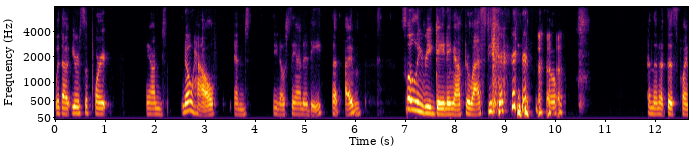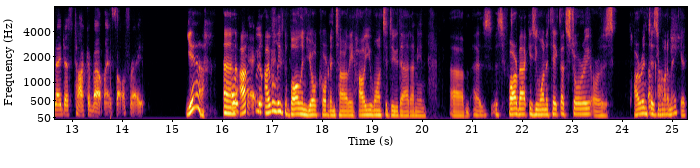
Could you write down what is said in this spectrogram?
without your support and know-how and you know sanity that i'm slowly regaining after last year so, and then at this point i just talk about myself right yeah and okay. I, will, I will leave the ball in your court entirely how you want to do that i mean um, as as far back as you want to take that story or as current oh, as gosh. you want to make it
